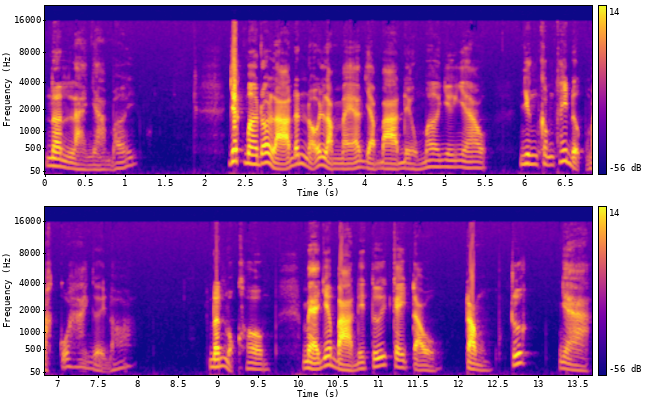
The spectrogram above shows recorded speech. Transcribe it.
nên là nhà mới. Giấc mơ đó lạ đến nỗi là mẹ và bà đều mơ như nhau, nhưng không thấy được mặt của hai người đó. Đến một hôm, mẹ với bà đi tưới cây trầu trồng trước nhà,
